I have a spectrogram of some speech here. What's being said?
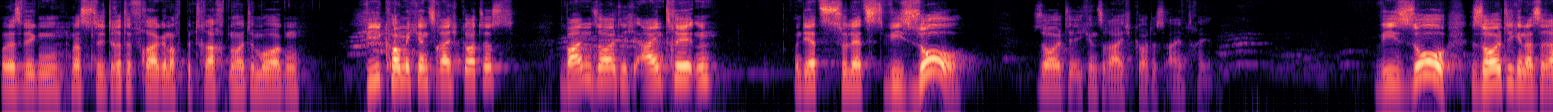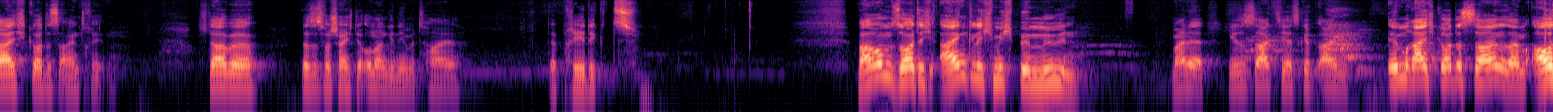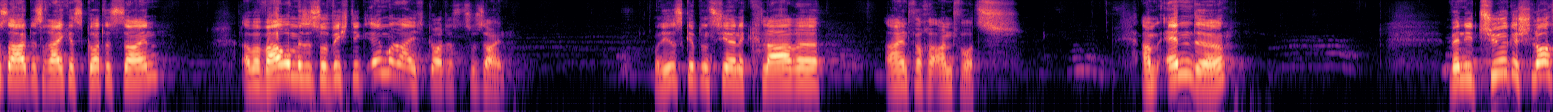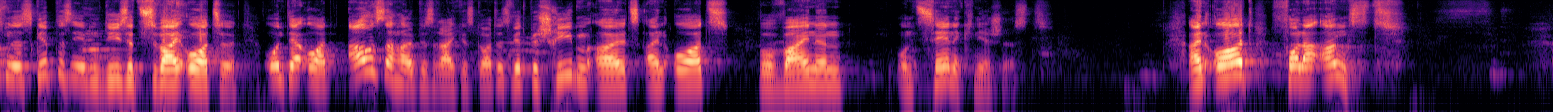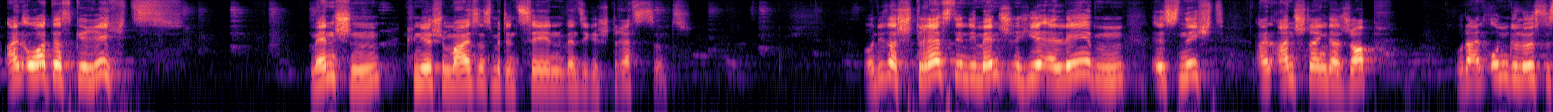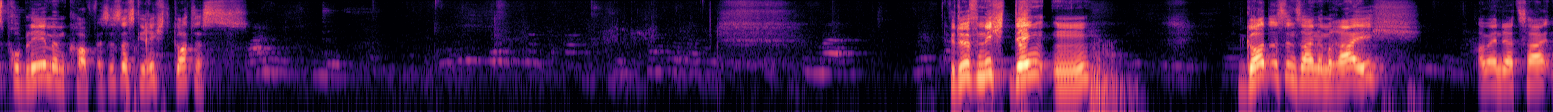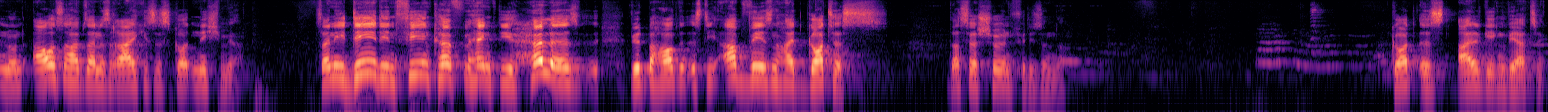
Und deswegen lass uns die dritte Frage noch betrachten heute Morgen. Wie komme ich ins Reich Gottes? Wann sollte ich eintreten? Und jetzt zuletzt, wieso sollte ich ins Reich Gottes eintreten? Wieso sollte ich in das Reich Gottes eintreten? Ich glaube, das ist wahrscheinlich der unangenehme Teil der Predigt. Warum sollte ich eigentlich mich bemühen? Ich meine, Jesus sagt hier, es gibt ein im Reich Gottes sein oder ein außerhalb des Reiches Gottes sein. Aber warum ist es so wichtig, im Reich Gottes zu sein? Und Jesus gibt uns hier eine klare einfache Antwort. Am Ende, wenn die Tür geschlossen ist, gibt es eben diese zwei Orte. Und der Ort außerhalb des Reiches Gottes wird beschrieben als ein Ort, wo Weinen und Zähneknirschen ist. Ein Ort voller Angst. Ein Ort des Gerichts. Menschen knirschen meistens mit den Zähnen, wenn sie gestresst sind. Und dieser Stress, den die Menschen hier erleben, ist nicht ein anstrengender Job oder ein ungelöstes Problem im Kopf. Es ist das Gericht Gottes. Wir dürfen nicht denken, Gott ist in seinem Reich am Ende der Zeiten und außerhalb seines Reiches ist Gott nicht mehr. Seine Idee, die in vielen Köpfen hängt, die Hölle wird behauptet, ist die Abwesenheit Gottes. Das wäre schön für die Sünder. Gott ist allgegenwärtig.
